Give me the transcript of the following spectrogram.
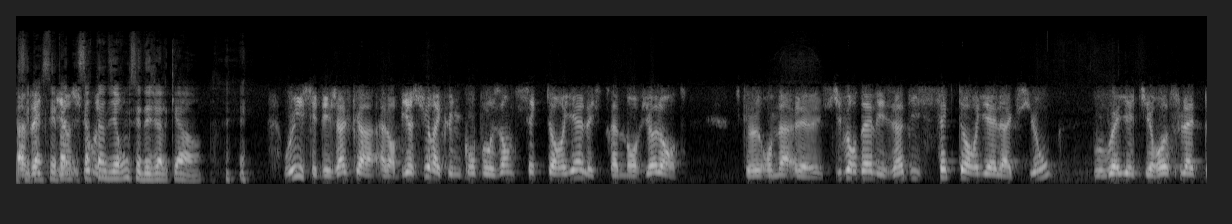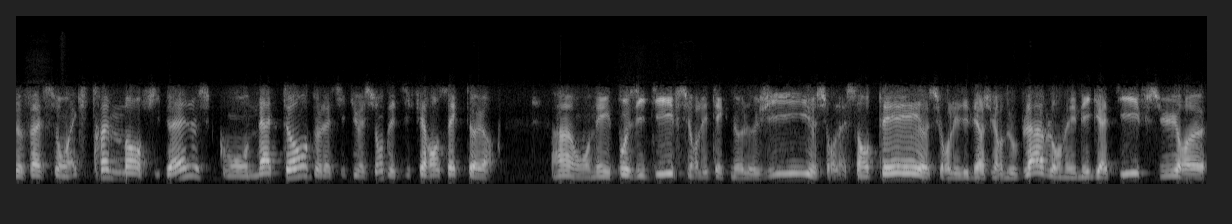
avec, certains diront que c'est déjà le cas. Hein. oui, c'est déjà le cas. Alors bien sûr avec une composante sectorielle extrêmement violente. Parce que on a, euh, si vous regardez les indices sectoriels actions, vous voyez qu'ils reflètent de façon extrêmement fidèle ce qu'on attend de la situation des différents secteurs. Hein, on est positif sur les technologies, euh, sur la santé, euh, sur les énergies renouvelables. On est négatif sur euh,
